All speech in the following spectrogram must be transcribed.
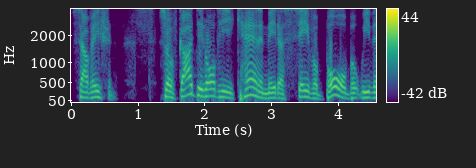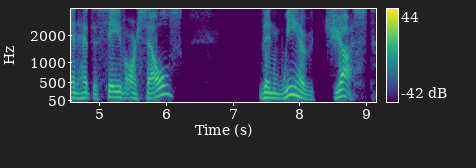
salvation. So if God did all that he can and made us save a bull, but we then had to save ourselves, then we have just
